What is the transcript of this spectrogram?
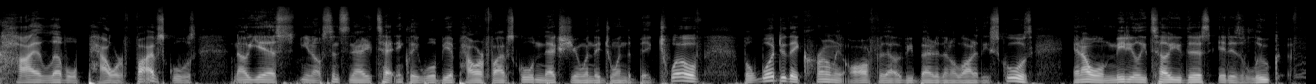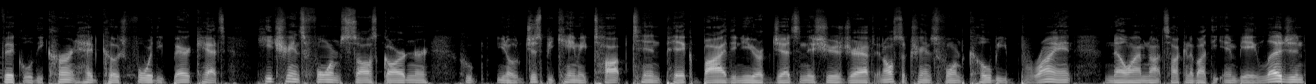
high level Power 5 schools. Now, yes, you know, Cincinnati technically will be a Power 5 school next year when they join the Big 12, but what do they currently offer that would be better than a lot of these schools? And I will immediately tell you this it is Luke Fickell, the current head coach for the Bearcats. He transformed Sauce Gardner, who you know just became a top 10 pick by the New York Jets in this year's draft, and also transformed Coby Bryant. No, I'm not talking about the NBA legend,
